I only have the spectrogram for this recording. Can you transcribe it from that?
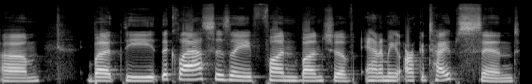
Um, but the the class is a fun bunch of anime archetypes, and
